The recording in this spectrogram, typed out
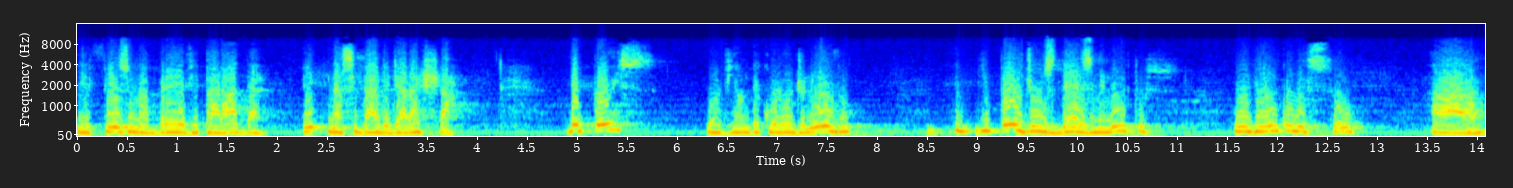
e fez uma breve parada na cidade de Araxá. Depois o avião decolou de novo e depois de uns dez minutos o avião começou a,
